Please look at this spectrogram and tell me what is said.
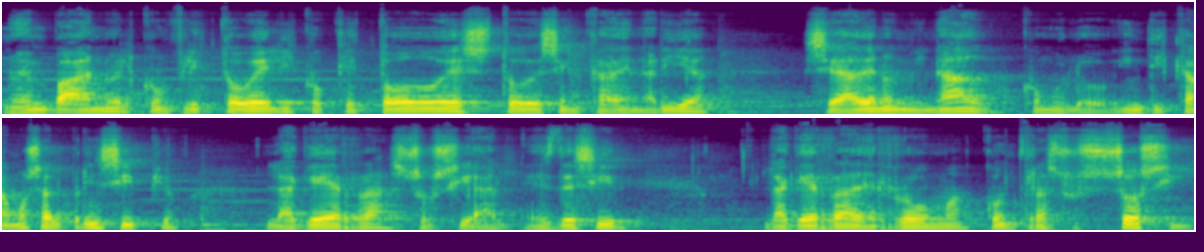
No en vano el conflicto bélico que todo esto desencadenaría se ha denominado, como lo indicamos al principio, la guerra social, es decir, la guerra de Roma contra sus soci,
